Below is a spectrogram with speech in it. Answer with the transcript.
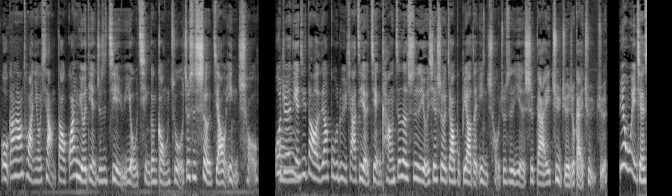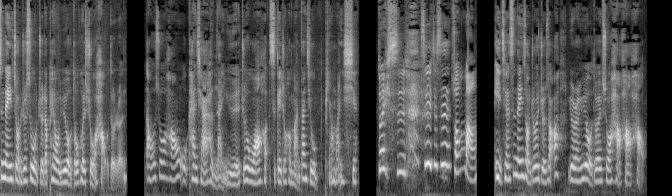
我刚刚突然有想到，关于有点就是介于友情跟工作，就是社交应酬。我觉得年纪到了，要顾虑一下自己的健康，真的是有一些社交不必要的应酬，就是也是该拒绝就该拒绝。因为我以前是那一种，就是我觉得朋友约我都会说好的人，然后说好像我看起来很难约，就是我要很 schedule 很满，但其实我平常蛮闲。对，是，所以就是装忙。以前是那一种，就会觉得说啊，有人约我都会说好好好，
